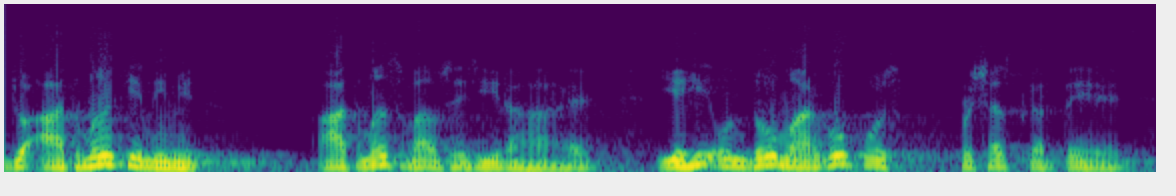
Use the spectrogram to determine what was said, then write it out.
जो आत्मा के निमित्त आत्मा स्वभाव से जी रहा है। यही उन दो मार्गों को प्रशस्त करते हैं।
